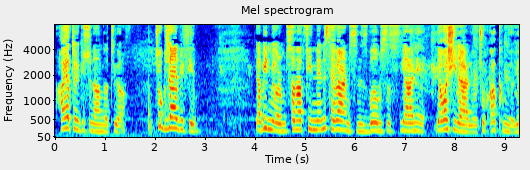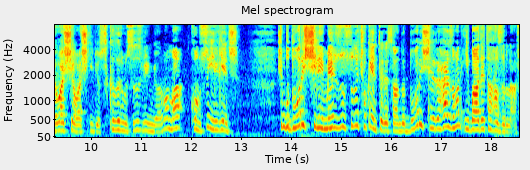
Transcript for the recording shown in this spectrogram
hayat öyküsünü anlatıyor. Çok güzel bir film. Ya bilmiyorum sanat filmlerini sever misiniz? Bağımsız yani yavaş ilerliyor. Çok akmıyor. Yavaş yavaş gidiyor. Sıkılır mısınız bilmiyorum ama konusu ilginç. Şimdi bu duvar işçiliği mevzusu da çok enteresandır. Duvar işçileri her zaman ibadete hazırlar.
